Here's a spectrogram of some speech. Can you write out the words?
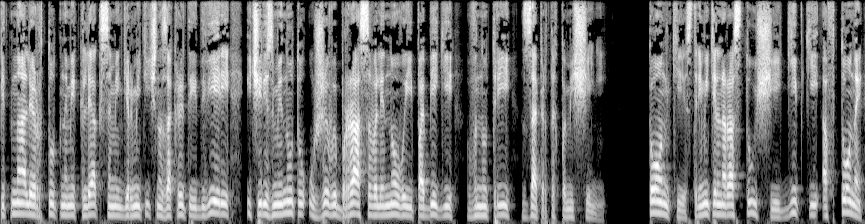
пятнали ртутными кляксами герметично закрытые двери и через минуту уже выбрасывали новые побеги внутри запертых помещений. Тонкие, стремительно растущие, гибкие автоны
